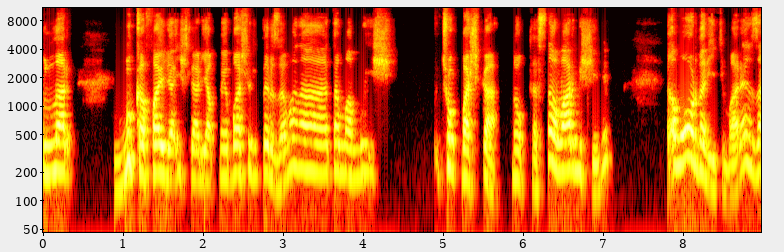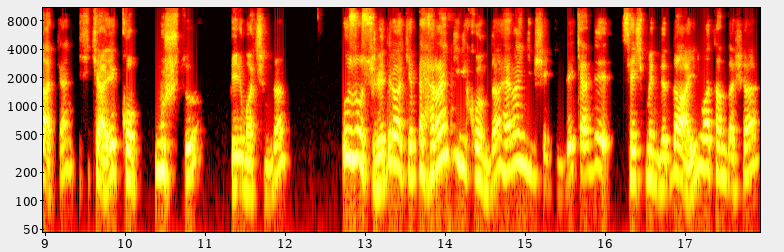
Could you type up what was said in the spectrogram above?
Bunlar bu kafayla işler yapmaya başladıkları zaman Aa, tamam bu iş çok başka noktasına varmış idi. Ama oradan itibaren zaten hikaye kopmuştu benim açımdan. Uzun süredir AKP herhangi bir konuda herhangi bir şekilde kendi seçmeninde dahil vatandaşa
